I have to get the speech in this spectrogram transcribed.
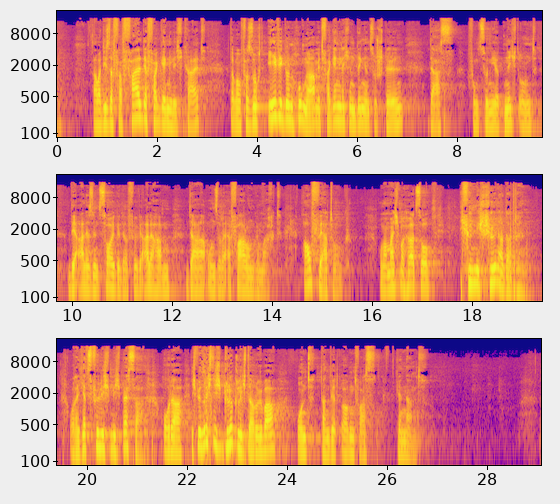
Aber dieser Verfall der Vergänglichkeit, da man versucht, ewigen Hunger mit vergänglichen Dingen zu stillen, das funktioniert nicht und wir alle sind Zeuge dafür. Wir alle haben da unsere Erfahrung gemacht. Aufwertung, wo man manchmal hört so, ich fühle mich schöner da drin oder jetzt fühle ich mich besser oder ich bin richtig glücklich darüber und dann wird irgendwas genannt.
